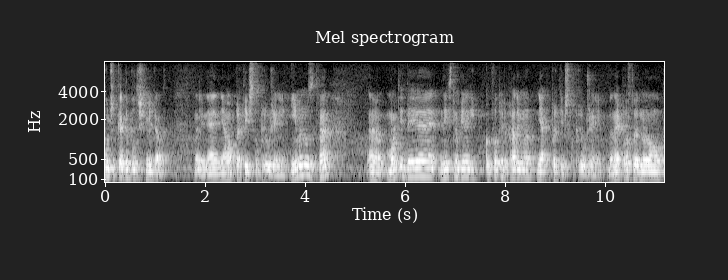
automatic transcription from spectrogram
учат как да буташ химикалката. Нали, няма практическо приложение. И именно затова моята идея е наистина винаги, каквото и да правя, да има някакво практическо приложение. Да не е просто едно,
